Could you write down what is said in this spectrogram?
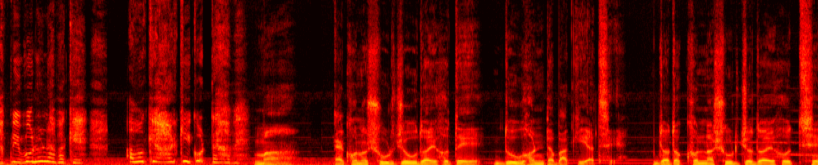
আপনি বলুন আমাকে আমাকে আর কি করতে হবে? মা এখনও সূর্য উদয় হতে দু ঘণ্টা বাকি আছে। যতক্ষণ না সূর্যোদয় হচ্ছে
